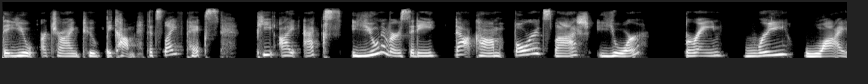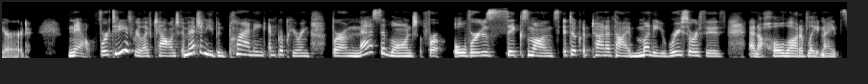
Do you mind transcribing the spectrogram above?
that you are trying to become. That's Life P-I-X university.com forward slash your brain rewired. Now, for today's real life challenge, imagine you've been planning and preparing for a massive launch for over six months. It took a ton of time, money, resources, and a whole lot of late nights.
